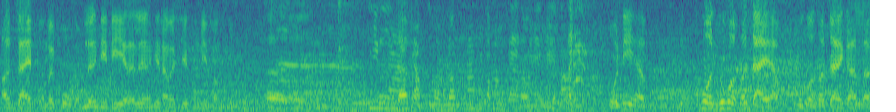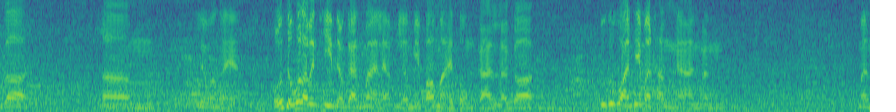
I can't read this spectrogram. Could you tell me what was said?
เอาใจผมไปผูกกับเรื่องดีๆ และเรื่องที่ทำให้ชีวิตผมมีความสุขเออทีมงานกับคนรอบข้างให้กำลังใจเรายังไงบ้างโหดีครับทุกคนทุกคนเข้าใจครับ ทุกคนเข้าใจกันแล้วก็เอิ่มเรียกว่าไงอะผมรู้สึกว่าเราเป็นทีมเดียวกันมากเลยครับเรามีเป้าหมายตรงกัน แล้วก็ทุกๆวันที่มาทำงานมัน มัน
